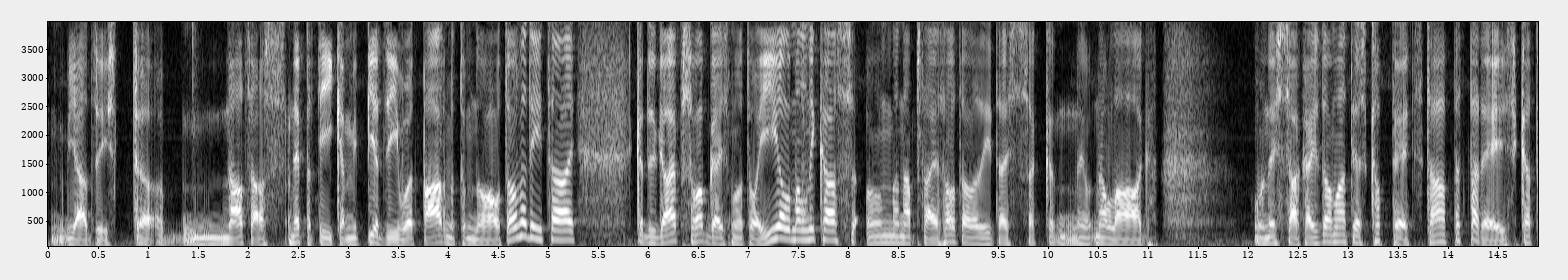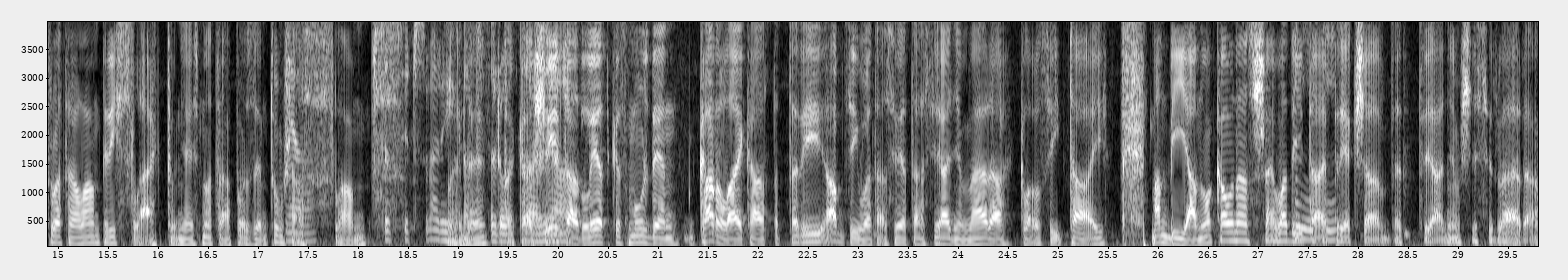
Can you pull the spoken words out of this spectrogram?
jāatzīst, uh, nācās nepatīkami piedzīvot pārmetumu no autovadītāja. Kad es gāju pa savu apgaismoto ielu, man likās, un man apstājās autovadītājs, saka, nav lāga. Un es sāku aizdomāties, kāpēc tā pat pareizi. Katra otrā lampa ir izslēgta. Un, ja es notrāpos zem tumšās Jā. lampas, Tas ir svarīgi. Tā kā šī ir tāda lieta, kas mūsdienu kara laikā pat arī apdzīvotās vietās jāņem vērā klausītāji. Man bija jānokaunās šai vadītāja mm. -hmm. priekšā, bet jāņem šis ir vērā.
